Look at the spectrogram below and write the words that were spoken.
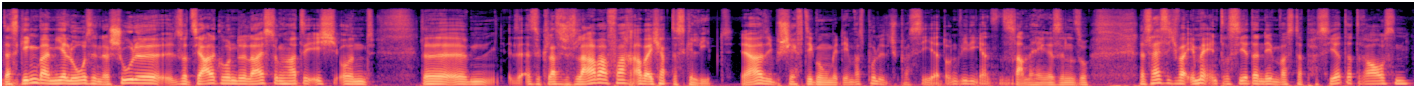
Das ging bei mir los in der Schule. Sozialkunde, Leistung hatte ich und äh, also klassisches Laberfach, aber ich habe das geliebt. Ja, die Beschäftigung mit dem, was politisch passiert und wie die ganzen Zusammenhänge sind und so. Das heißt, ich war immer interessiert an dem, was da passiert da draußen.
